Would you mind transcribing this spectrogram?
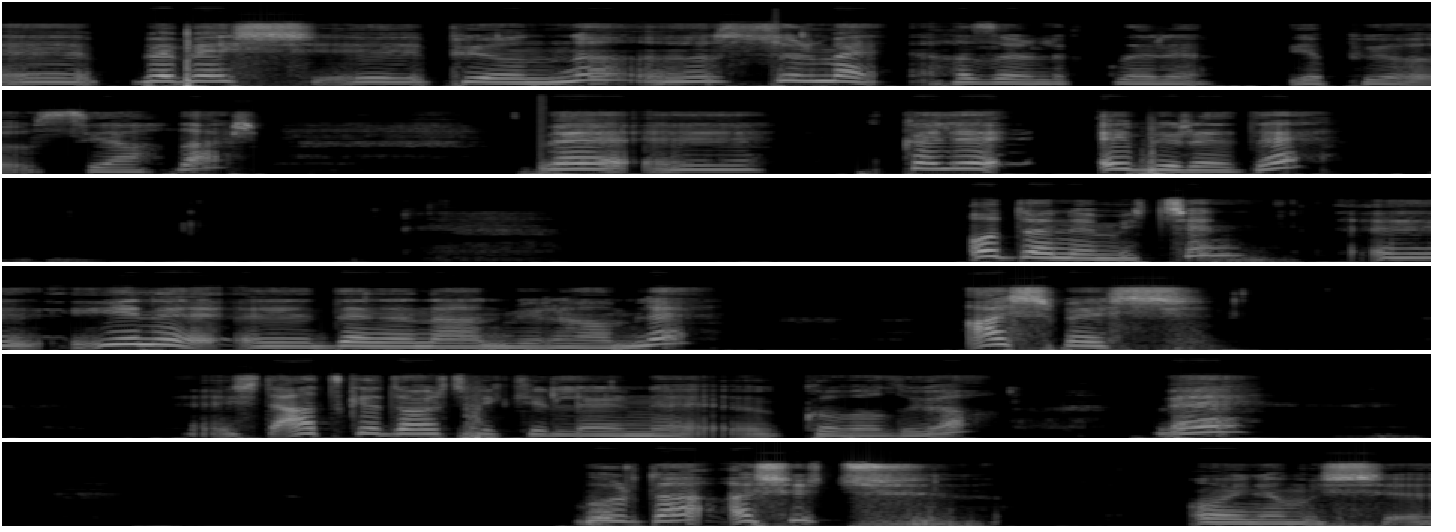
e, B5 e, piyonunu e, sürme hazırlıkları yapıyor siyahlar. Ve e, kale E1'e de o dönem için yeni denenen bir hamle H5 işte at G4 fikirlerini kovalıyor ve Burada H3 oynamış e,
